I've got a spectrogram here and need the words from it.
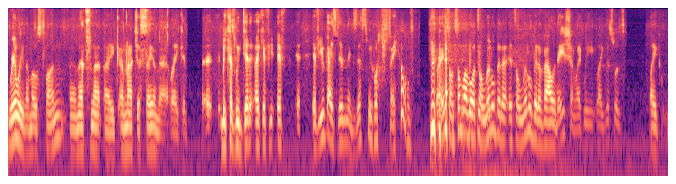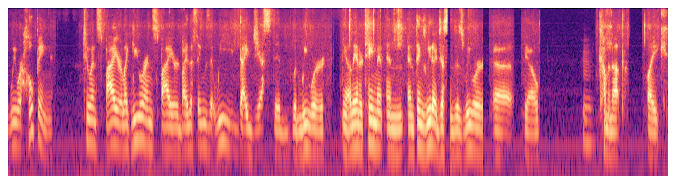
really the most fun and that's not like i'm not just saying that like it, it- because we did it like if you if if you guys didn't exist we would have failed right so on some level it's a little bit of it's a little bit of validation like we like this was like we were hoping to inspire like we were inspired by the things that we digested when we were you know the entertainment and and things we digested as we were uh you know Hmm. coming up like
